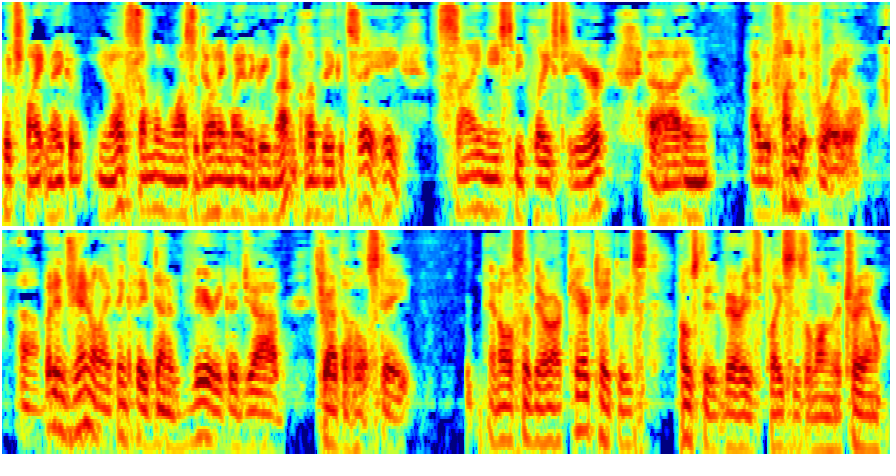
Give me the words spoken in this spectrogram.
which might make a, you know, if someone wants to donate money to the Green Mountain Club, they could say, hey, a sign needs to be placed here, uh, and I would fund it for you. Uh, but in general, I think they've done a very good job throughout the whole state. And also there are caretakers posted at various places along the trail.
